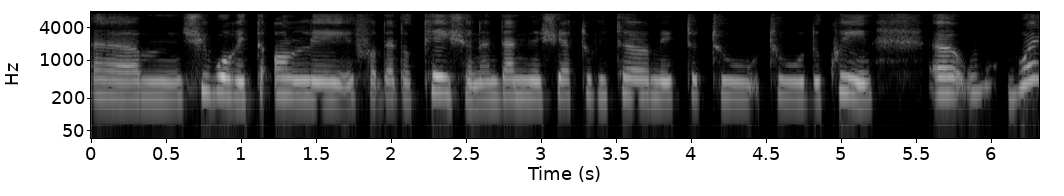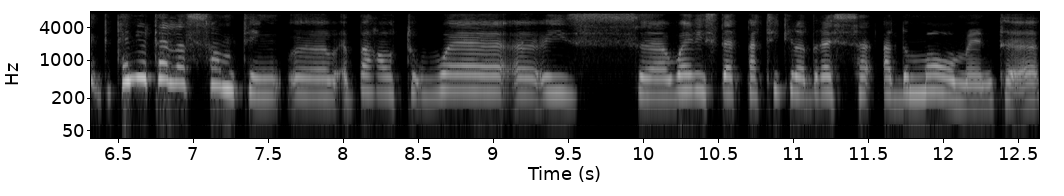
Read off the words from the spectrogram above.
um, she wore it only for that occasion, and then she had to return it to to the Queen. Uh, where, can you tell us something uh, about where uh, is uh, where is that particular dress at the moment? Uh,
